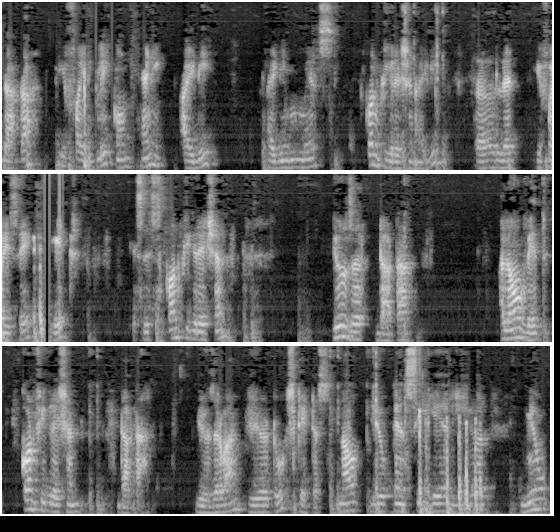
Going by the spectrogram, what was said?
data. If i click on any id id means configuration id uh, let if i say 8 this is configuration user data along with configuration data. User 1 user 2 status. Now you can see here your new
